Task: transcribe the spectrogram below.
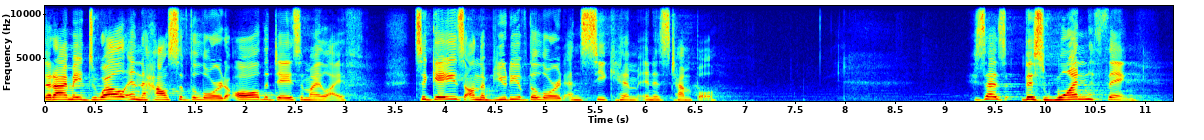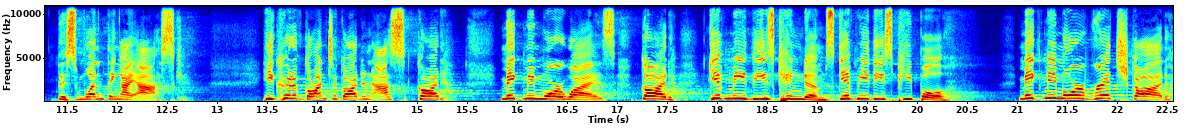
that I may dwell in the house of the Lord all the days of my life, to gaze on the beauty of the Lord and seek him in his temple. He says, This one thing, this one thing I ask. He could have gone to God and asked, God, make me more wise. God, give me these kingdoms, give me these people, make me more rich, God.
